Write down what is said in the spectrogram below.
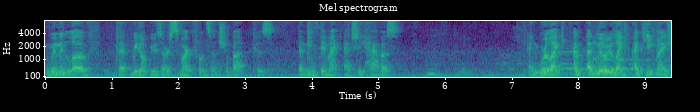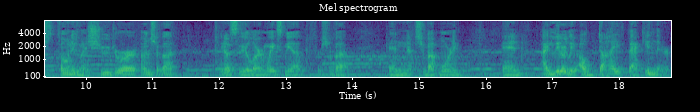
Women love that we don't use our smartphones on Shabbat because that means they might actually have us. And we're like, I'm, I'm literally like, I keep my phone in my shoe drawer on Shabbat, you know, so the alarm wakes me up for Shabbat and Shabbat morning. And I literally, I'll dive back in there.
